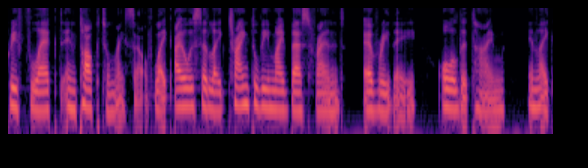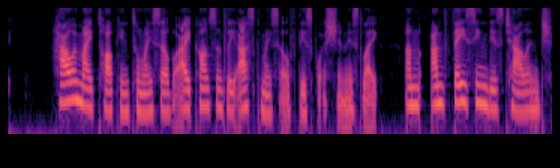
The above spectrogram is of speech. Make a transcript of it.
reflect and talk to myself. Like I always said, like trying to be my best friend every day, all the time. And like, how am I talking to myself? I constantly ask myself this question. It's like, I'm I'm facing this challenge.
